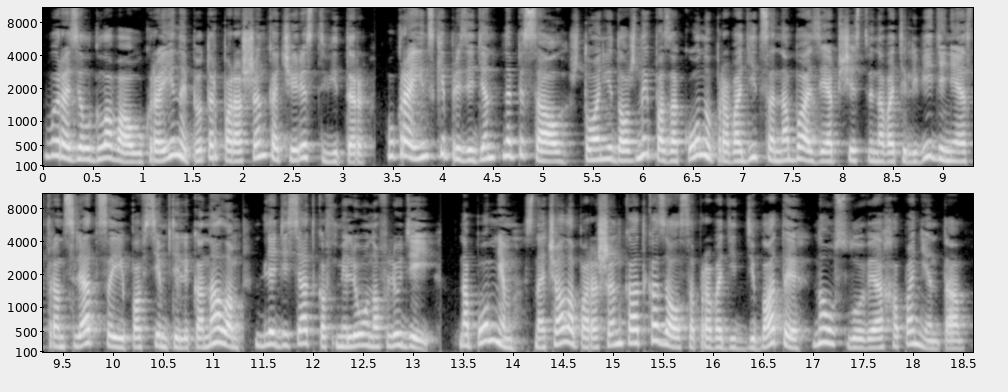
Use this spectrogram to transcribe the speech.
выразил глава Украины Петр Порошенко через Твиттер. Украинский президент написал, что они должны по закону проводиться на базе общественного телевидения с трансляцией по всем телеканалам для десятков миллионов людей. Напомним, сначала Порошенко отказался проводить дебаты на условиях оппонента.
